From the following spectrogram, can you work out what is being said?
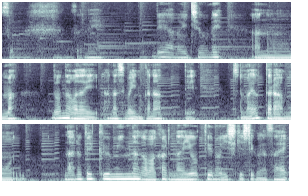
そう。そうね。で、あの、一応ね、あのー、まあ、どんな話題話せばいいのかなって、ちょっと迷ったらもう、なるべくみんながわかる内容っていうのを意識してください。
